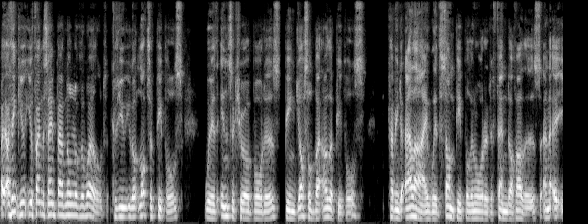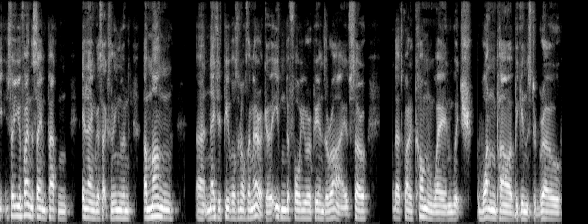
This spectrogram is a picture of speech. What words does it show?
I, I think you, you find the same pattern all over the world because you, you got lots of peoples with insecure borders being jostled by other peoples having to ally with some people in order to fend off others. And uh, so you find the same pattern in Anglo Saxon England among uh, native peoples in North America even before Europeans arrive. So that's quite a common way in which one power begins to grow,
